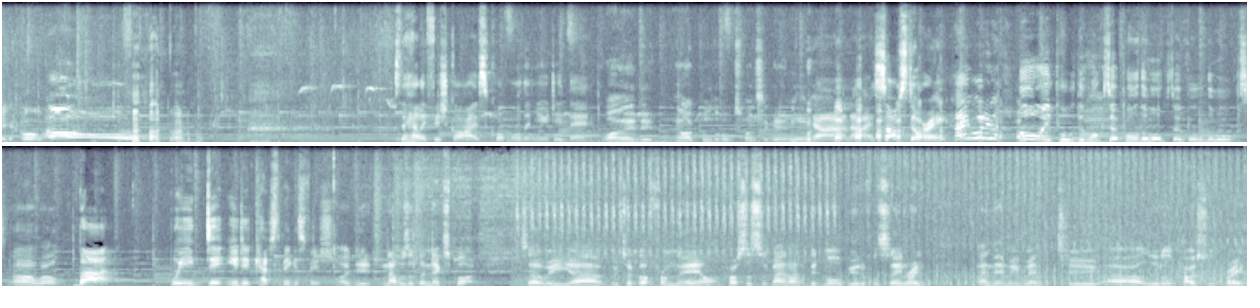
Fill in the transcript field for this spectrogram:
Oh, there we go. Oh. Oh! the Helifish guys caught more than you did there. Well, they did, and I pulled the hooks once again. You don't know. Sob story. Hey, what do you? Oh, I pulled the hooks. I pulled the hooks. I pulled the hooks. oh well, But we did. You did catch the biggest fish. I did, and that was at the next spot. So we uh, we took off from there across the savannah, a bit more beautiful scenery, and then we went to a little coastal creek.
